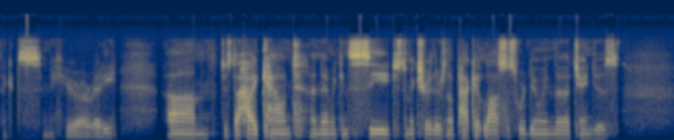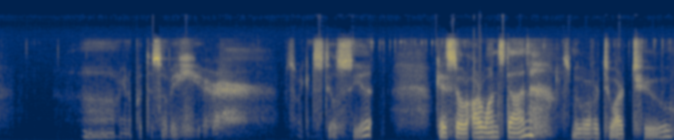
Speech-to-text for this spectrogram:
I think it's in here already. Um, just a high count, and then we can see just to make sure there's no packet losses. We're doing the changes. Uh, we're going to put this over here so we can still see it. Okay, so R1's done. Let's move over to R2.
